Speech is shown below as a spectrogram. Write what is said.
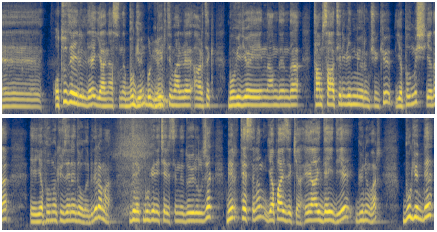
Ee, 30 Eylül'de yani aslında bugün, Bugün. büyük ihtimalle artık bu video yayınlandığında tam saatini bilmiyorum çünkü yapılmış ya da e, yapılmak üzere de olabilir ama direkt bugün içerisinde duyurulacak bir Tesla'nın yapay zeka AI Day diye günü var. Bugün de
